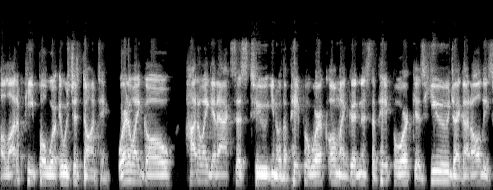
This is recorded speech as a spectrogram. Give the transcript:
a lot of people were, it was just daunting. Where do I go? How do I get access to, you know, the paperwork? Oh my goodness, the paperwork is huge. I got all these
